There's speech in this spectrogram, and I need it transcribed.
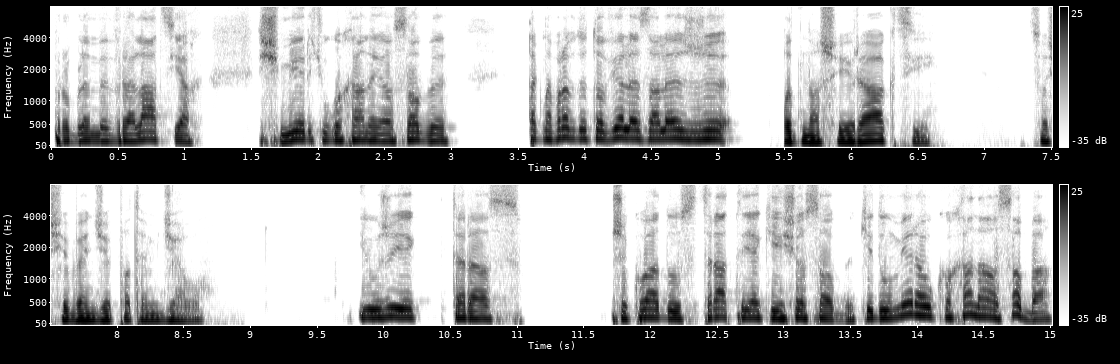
problemy w relacjach, śmierć ukochanej osoby, tak naprawdę to wiele zależy od naszej reakcji, co się będzie potem działo. I użyję teraz przykładu straty jakiejś osoby. Kiedy umiera ukochana osoba,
